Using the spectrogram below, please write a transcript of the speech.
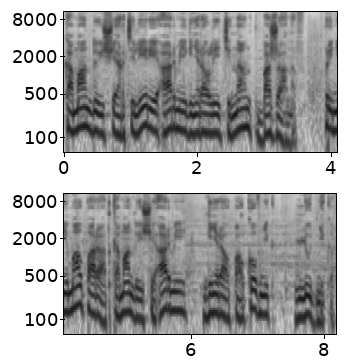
командующий артиллерией армии генерал-лейтенант Бажанов. Принимал парад командующий армией генерал-полковник Людников.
